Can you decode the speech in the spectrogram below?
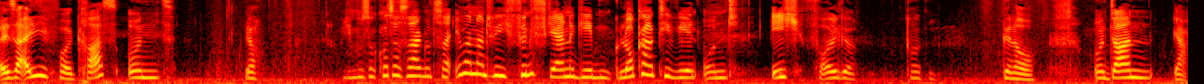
Ist ja eigentlich voll krass und ja. Ich muss noch kurz was sagen, und zwar immer natürlich fünf Sterne geben, Glocke aktivieren und ich folge drücken. Genau. Und dann, ja,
